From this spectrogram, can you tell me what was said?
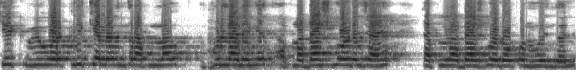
क्लिक व्ह्यूवर क्लिक केल्यानंतर आपल्याला पुढला लगेच आपला डॅशबोर्ड जे आहे ते आपल्याला डॅशबोर्ड ओपन होऊन जाईल.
